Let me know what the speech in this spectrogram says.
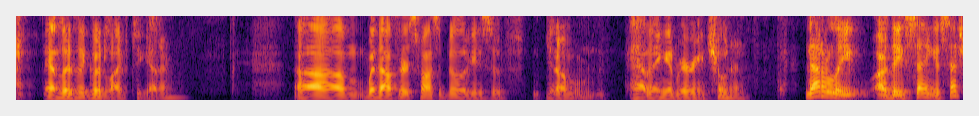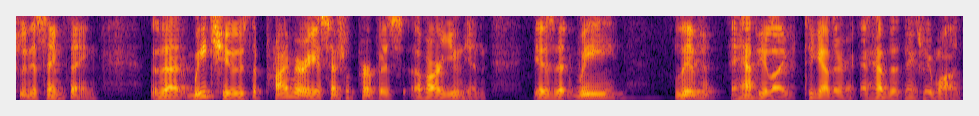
and live the good life together um, without the responsibilities of, you know, having and rearing children. Not only are they saying essentially the same thing, that we choose the primary essential purpose of our union is that we live a happy life together and have the things we want,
